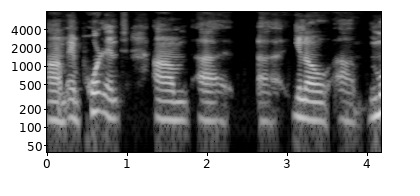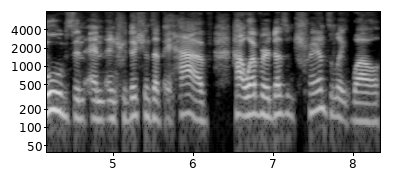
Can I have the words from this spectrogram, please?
um, important um, uh, uh, you know um, moves and, and, and traditions that they have. However, it doesn't translate well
